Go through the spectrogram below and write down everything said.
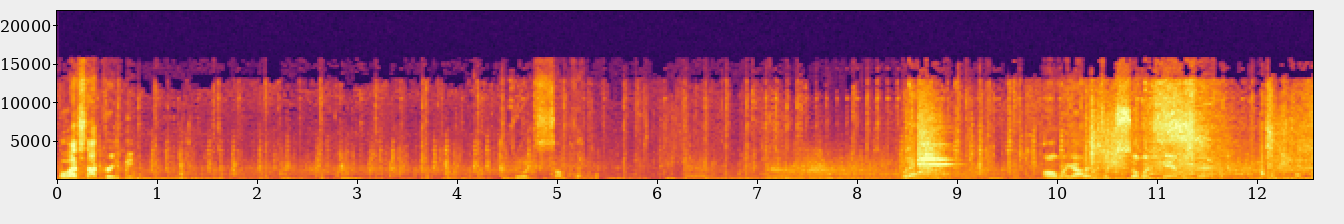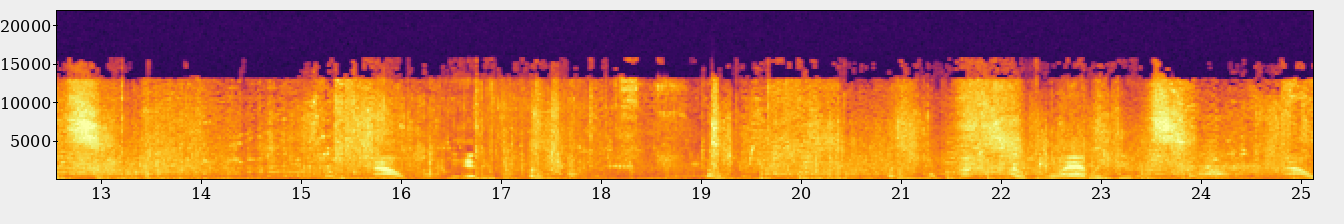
well, that's not creepy. Doing something. Oh my god, I took so much damage there. Ow. You hit me. Alright, I will gladly do this. Ow.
